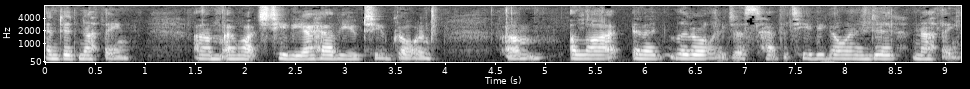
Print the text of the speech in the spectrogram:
and did nothing. Um, I watch TV. I have YouTube going um, a lot, and I literally just had the TV going and did nothing.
